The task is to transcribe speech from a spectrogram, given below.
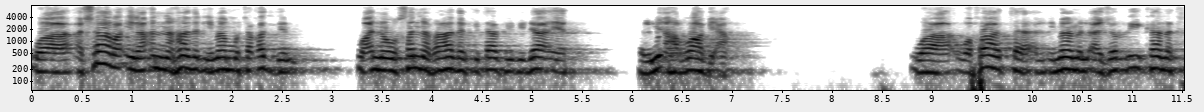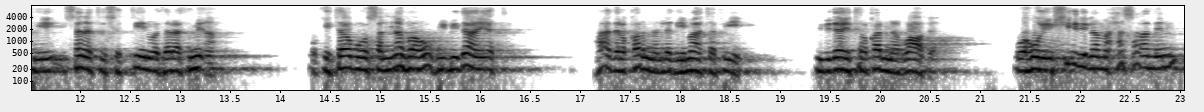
وأشار إلى أن هذا الإمام متقدم وأنه صنف هذا الكتاب في بداية المئة الرابعة. ووفاة الإمام الأجري كانت في سنة ستين وثلاثمائة وكتابه صنفه في بداية هذا القرن الذي مات فيه في بداية القرن الرابع وهو يشير إلى ما حصل من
